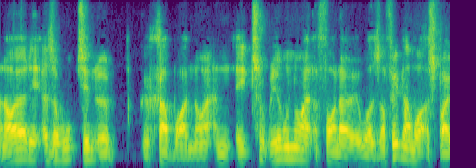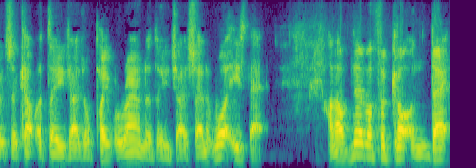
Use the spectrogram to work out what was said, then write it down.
and I heard it as I walked into a, club one night, and it took me all night to find out who it was. I think I might have spoke to a couple of DJs or people around the DJ saying, "What is that?" And I've never forgotten that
